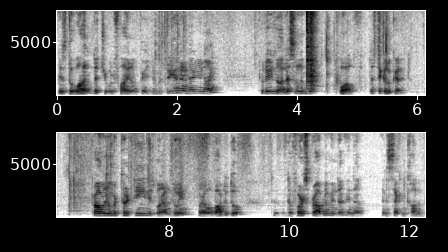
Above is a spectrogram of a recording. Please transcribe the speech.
is the one that you will find on page number 399. Today is our lesson number 12. Let's take a look at it. Problem number 13 is what I'm doing, what I'm about to do. The, the first problem in the, in, the, in the second column.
